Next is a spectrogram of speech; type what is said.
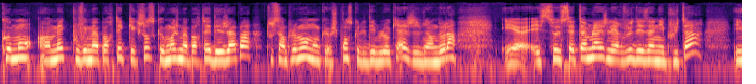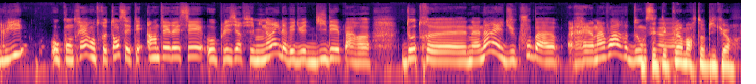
comment un mec pouvait m'apporter quelque chose que moi je m'apportais déjà pas, tout simplement. Donc je pense que le déblocage, il vient de là. Et, euh, et ce, cet homme-là, je l'ai revu des années plus tard, et lui, au contraire, entre-temps, s'était intéressé au plaisir féminin. Il avait dû être guidé par euh, d'autres euh, nanas, et du coup, bah rien à voir. Donc c'était euh, plus un marteau-piqueur.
